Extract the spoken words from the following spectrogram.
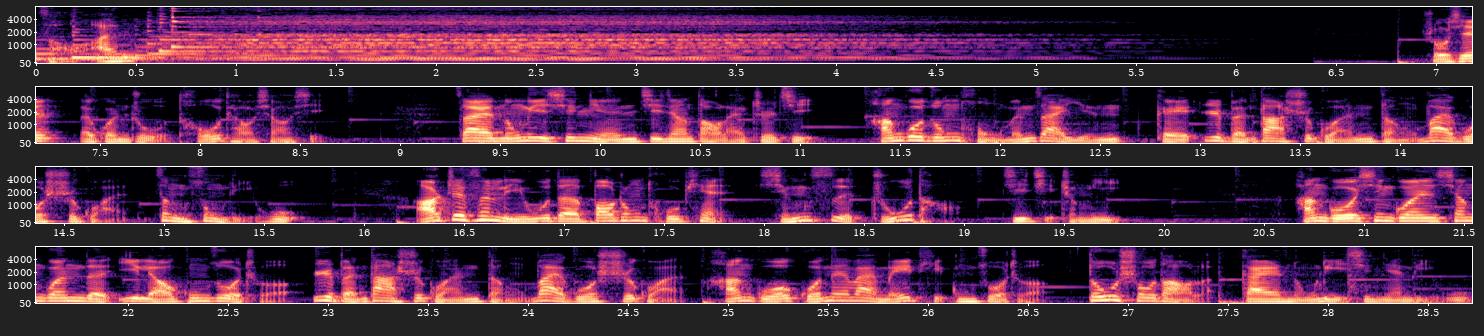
早安。首先来关注头条消息，在农历新年即将到来之际，韩国总统文在寅给日本大使馆等外国使馆赠送礼物，而这份礼物的包装图片形似主导，激起争议。韩国新冠相关的医疗工作者、日本大使馆等外国使馆、韩国国内外媒体工作者都收到了该农历新年礼物，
